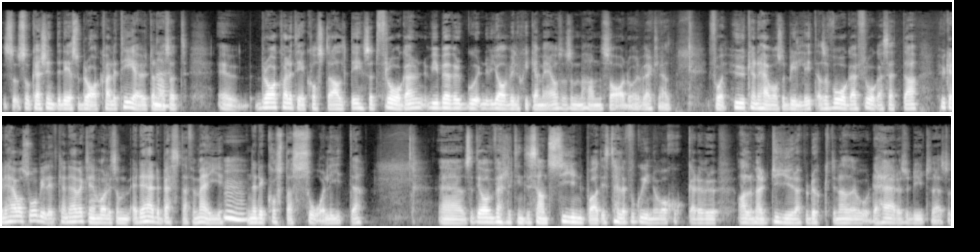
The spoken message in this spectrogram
så, så kanske inte det är så bra kvalitet. Utan Nej. alltså att eh, bra kvalitet kostar alltid. Så att frågan vi behöver gå, jag vill skicka med oss, och som han sa då, är verkligen att fråga, hur kan det här vara så billigt? Alltså våga ifrågasätta. Hur kan det här vara så billigt? Kan det här verkligen vara liksom, är det här det bästa för mig? Mm. När det kostar så lite. Eh, Så det var en väldigt intressant syn på att istället för att gå in och vara chockad över alla de här dyra produkterna och det här är så dyrt så, här, så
